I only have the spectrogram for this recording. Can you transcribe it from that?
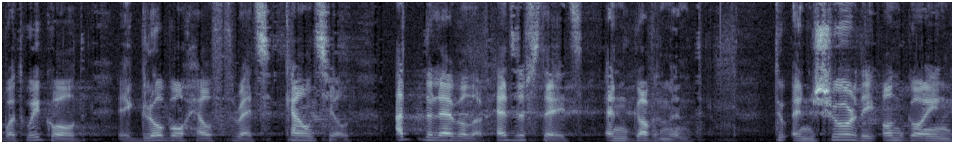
what we called a Global Health Threats Council at the level of heads of states and government to ensure the ongoing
